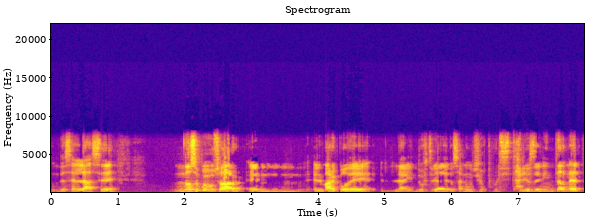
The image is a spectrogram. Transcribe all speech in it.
un desenlace, no se puede usar en el marco de la industria de los anuncios publicitarios en Internet,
